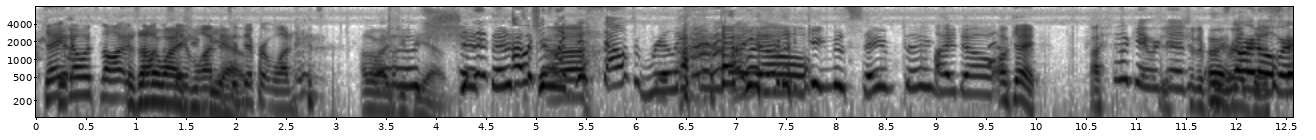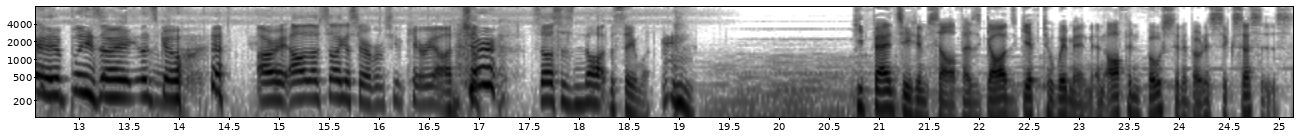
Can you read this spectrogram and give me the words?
Okay, no, it's not. 'Cause It's not the same you'd one. be It's a out. different one. It's, Otherwise, you'd oh, be out. Shit, that's I was just like, this sounds really I familiar. know. thinking the same thing. I know. Okay. okay, we're good. Should have All right. pre-read Start this. over. Hey, please, all right, let's go. Oh. All right, I'll, I'm still gonna start. over. I'm just gonna carry on. sure. So this is not the same one. he fancied himself as God's gift to women and often boasted about his successes.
